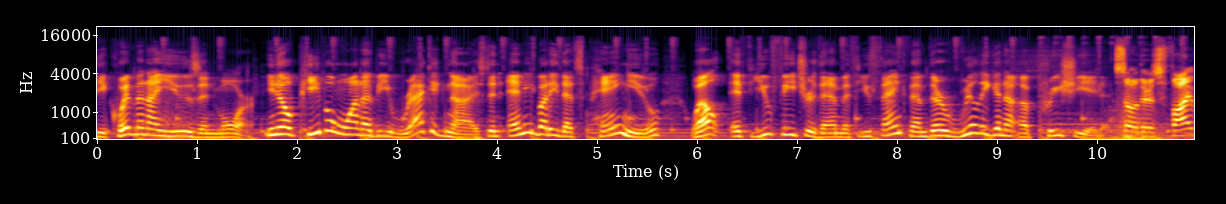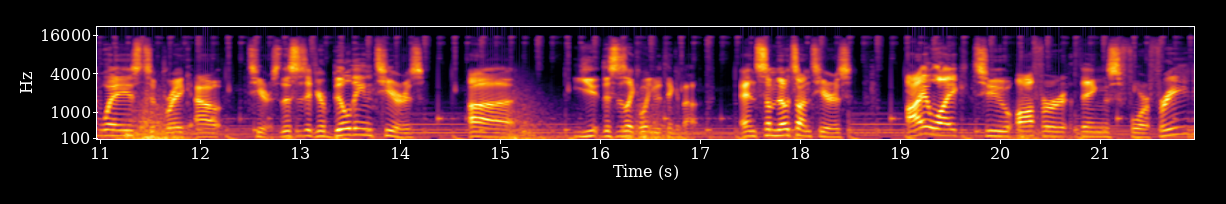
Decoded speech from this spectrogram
the equipment I use, and more. You know, people want to be recognized and anybody that's paying you, well, if you feature them, if you thank them, they're really gonna appreciate it. So there's five ways to break out tiers. This is if you're building tiers, uh, you this is like what you would think about. And some notes on tiers. I like to offer things for free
